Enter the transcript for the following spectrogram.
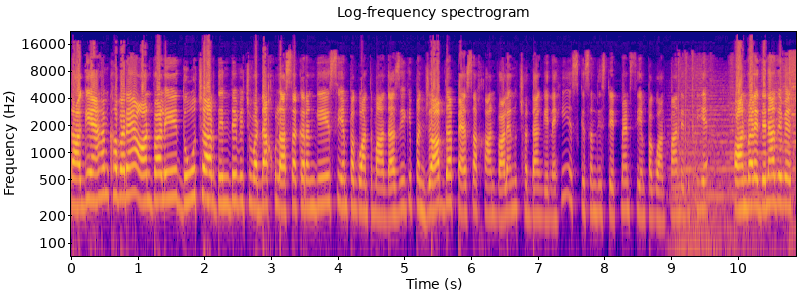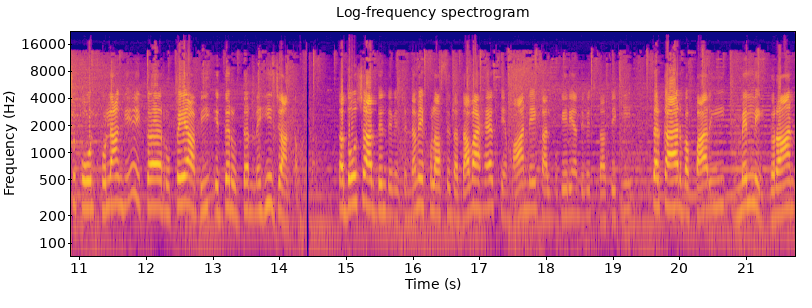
ਤਾਂ ਅੱਗੇ ਅਹਿਮ ਖਬਰ ਹੈ ਆਉਣ ਵਾਲੇ 2-4 ਦਿਨ ਦੇ ਵਿੱਚ ਵੱਡਾ ਖੁਲਾਸਾ ਕਰਨਗੇ ਸੀਐਮ ਭਗਵੰਤ ਮਾਨ ਦੱਸਦੇ ਕਿ ਪੰਜਾਬ ਦਾ ਪੈਸਾ ਖਾਣ ਵਾਲਿਆਂ ਨੂੰ ਛੱਡਾਂਗੇ ਨਹੀਂ ਇਸ ਕਿਸਮ ਦੀ ਸਟੇਟਮੈਂਟ ਸੀਐਮ ਭਗਵੰਤ ਮਾਨ ਨੇ ਦਿੱਤੀ ਹੈ। ਆਉਣ ਵਾਲੇ ਦਿਨਾਂ ਦੇ ਵਿੱਚ ਪੋਲ ਖੋਲਾਂਗੇ ਇੱਕ ਰੁਪਿਆ ਵੀ ਇੱਧਰ ਉੱਧਰ ਨਹੀਂ ਜਾਣ ਦੇਵਾਂਗਾ। ਤਾਂ 2-4 ਦਿਨ ਦੇ ਵਿੱਚ ਨਵੇਂ ਖੁਲਾਸੇ ਦਾ ਦਾਵਾ ਹੈ। ਸੀਐਮ ਮਾਨ ਨੇ ਕੱਲ ਮੁਕੇਰੀਆਂ ਦੇ ਵਿੱਚ ਦੱਸੇ ਕਿ ਸਰਕਾਰ ਵਪਾਰੀ ਮਿਲਣੀ ਦੌਰਾਨ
